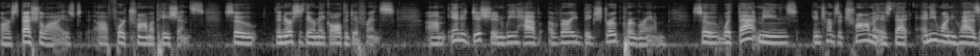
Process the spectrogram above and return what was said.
are specialized uh, for trauma patients. So the nurses there make all the difference. Um, in addition, we have a very big stroke program. So, what that means in terms of trauma is that anyone who has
